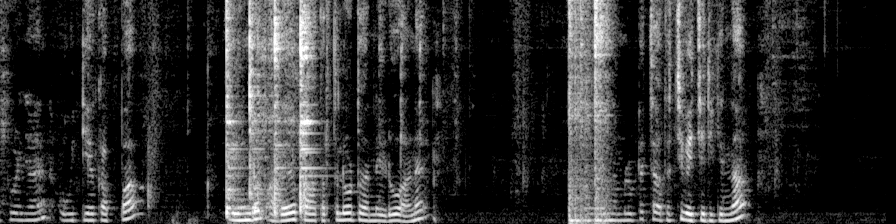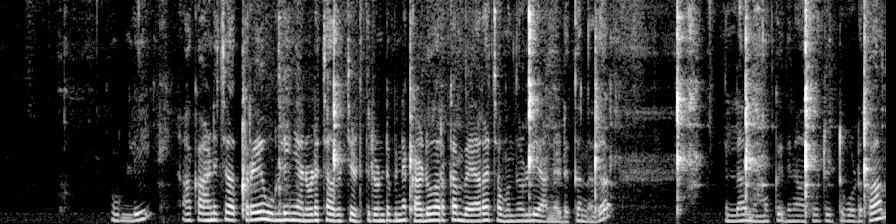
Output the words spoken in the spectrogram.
ഇപ്പോൾ ഞാൻ ഊറ്റിയ കപ്പ വീണ്ടും അതേ പാത്രത്തിലോട്ട് തന്നെ ഇടുവാണ്. നമ്മളിവിടെ ചതച്ച് വെച്ചിരിക്കുന്ന ഉള്ളി. ആ കാണിച്ച അത്രയും ഉള്ളി ഞാനിവിടെ ചതച്ചെടുത്തിട്ടുണ്ട്. പിന്നെ കടുവറക്കാൻ വേറെ ചുമന്നുള്ളിയാണ് എടുക്കുന്നത്. എല്ലാം നമുക്ക് ഇതിനകത്തോട്ട് ഇട്ട് കൊടുക്കാം.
